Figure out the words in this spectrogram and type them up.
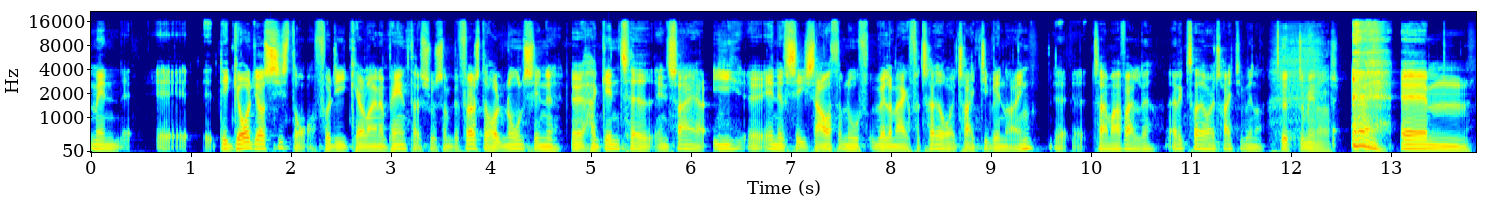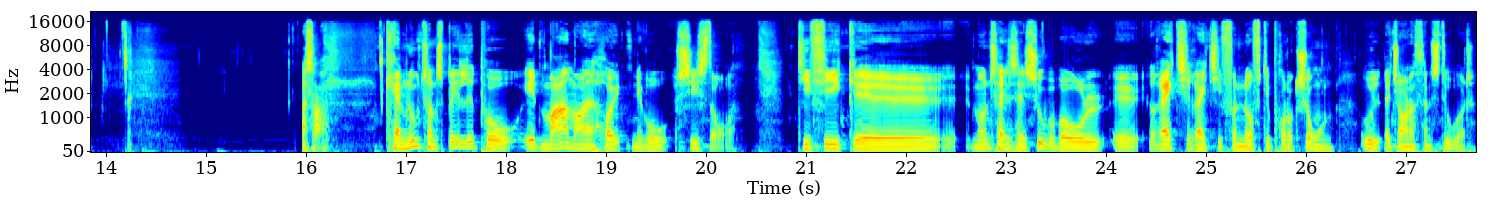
men øh, det gjorde de også sidste år, fordi Carolina Panthers jo som det første hold nogensinde øh, har gentaget en sejr i øh, NFC South, og nu vel at mærke for tredje år i træk, de vinder, ikke? Jeg tager meget fejl det. Er det ikke tredje år i træk, de vinder? Det, det mener jeg også. Øhm, altså, Cam Newton spillede på et meget, meget højt niveau sidste år. De fik øh, med undtagelse i Super Bowl øh, rigtig, rigtig fornuftig produktion ud af Jonathan Stewart.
